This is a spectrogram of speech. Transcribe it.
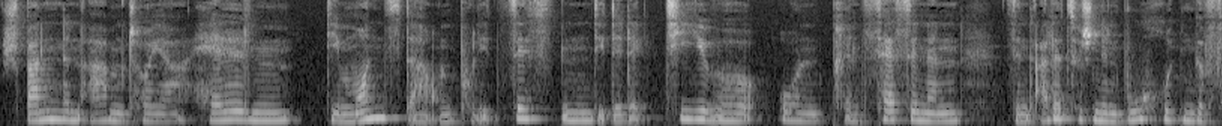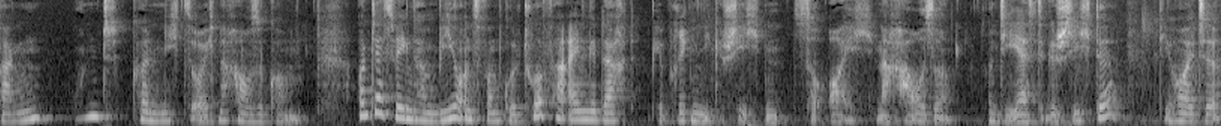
spannenden Abenteuer, Helden, die Monster und Polizisten, die Detektive und Prinzessinnen sind alle zwischen den Buchrücken gefangen und können nicht zu euch nach Hause kommen. Und deswegen haben wir uns vom Kulturverein gedacht, wir bringen die Geschichten zu euch nach Hause. Und die erste Geschichte, die heute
